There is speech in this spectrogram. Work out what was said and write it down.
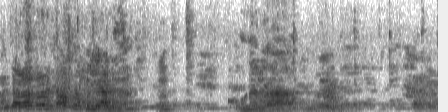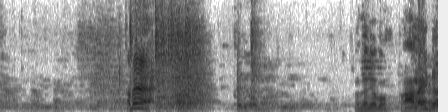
அந்த அளவுக்கு சாப்பிட முடியாது. ஒன்றும் இருக்கா அண்ணே! அதான் கேட்போம் ஆ லைட்டு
